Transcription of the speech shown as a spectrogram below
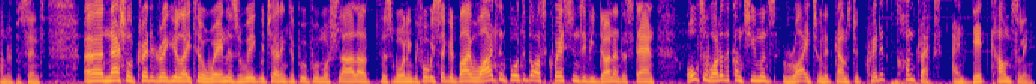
100%. Uh, National Credit Regulator Awareness Week. We're chatting to Phupu Mohlala this morning. Before we say goodbye, why it's important to ask questions if you don't understand. Also, what are the consumer's rights when it comes to credit contracts and debt counseling?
